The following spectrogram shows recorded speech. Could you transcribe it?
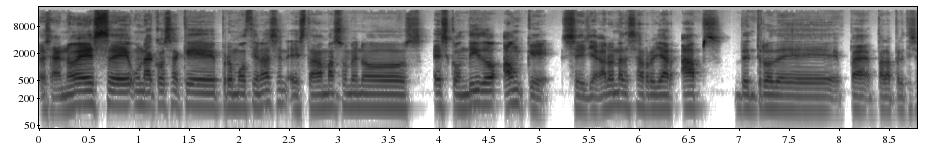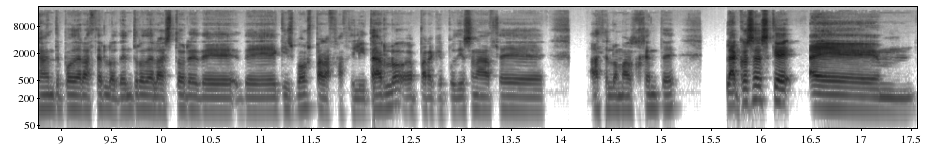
o sea, no es eh, una cosa que promocionasen, estaba más o menos escondido, aunque se llegaron a desarrollar apps dentro de. pa- para precisamente poder hacerlo dentro de la store de, de Xbox para facilitarlo, eh, para que pudiesen hacer, hacerlo más gente. La cosa es que em,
